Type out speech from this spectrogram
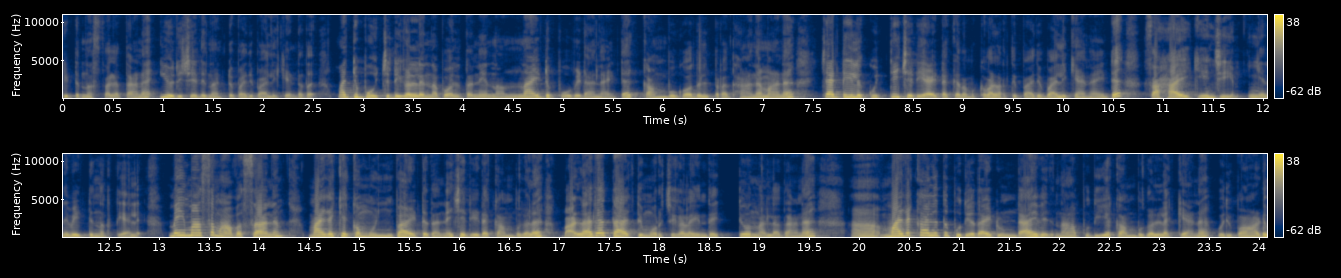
കിട്ടുന്ന സ്ഥലത്താണ് ഈ ഒരു ചെടി നട്ടു പരിപാലിക്കേണ്ടത്. മറ്റു പൂച്ചെടികളിൽ എന്ന പോലെ തന്നെ നന്നായിട്ട് പൂവിടാനായിട്ട് കമ്പുകോതൽ പ്രധാനമാണ്. ചട്ടിയിൽ കുറ്റിച്ചെടിയായിട്ടൊക്കെ നമുക്ക് വളർത്തി പരിപാലിക്കാനായിട്ട് സഹായിക്കുകയും ചെയ്യും ഇങ്ങനെ വെട്ടി നിർത്തിയാൽ മെയ് മാസം അവസാനം മഴയ്ക്കൊക്കെ മുൻപായിട്ട് തന്നെ ചെടിയുടെ കമ്പുകൾ വളരെ താഴ്ത്തി മുറിച്ച് കളയുന്നത് ഏറ്റവും നല്ലതാണ്. മഴക്കാലത്ത് പുതിയതായിട്ട് ഉണ്ടായി വരുന്ന പുതിയ കമ്പുകളിലൊക്കെയാണ് ഒരുപാട്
